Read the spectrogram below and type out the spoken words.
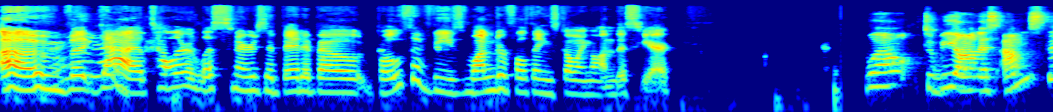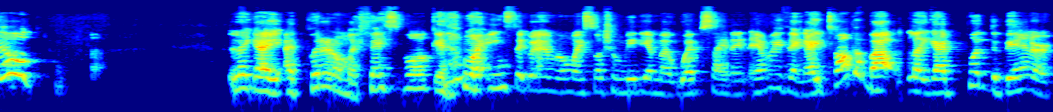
Um, but yeah, tell our listeners a bit about both of these wonderful things going on this year. Well, to be honest, I'm still like I, I put it on my Facebook and on my Instagram, on my social media, my website, and everything. I talk about like I put the banner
